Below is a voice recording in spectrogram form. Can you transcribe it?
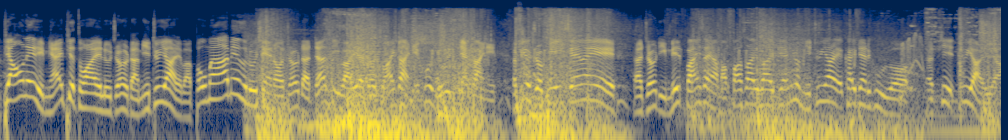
အပြောင်းလဲတွေအများကြီးဖြစ်သွားတယ်လို့ကျွန်တော်တို့ဒါမြင်တွေ့ရတယ်ပါပုံမှန်အပြင်ဆိုလို့ရှိရင်တော့ကျွန်တော်တို့ဒါ dust fever တွေကကျွန်တော် join ကိုင်နေအခုရိုးရိုးပြန်ကိုင်နေအပြီးတော့ကျွန်တော် P7 ရဲ့ဒါကျွန်တော်ဒီ mid ဘိုင်းဆိုင်ရာမှာ fast side ပြန်ပြီးတော့မြင်တွေ့ရတဲ့အခိုက်အတန့်တစ်ခုတော့ဖြစ်တွေ့ရတယ်ဗျာ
